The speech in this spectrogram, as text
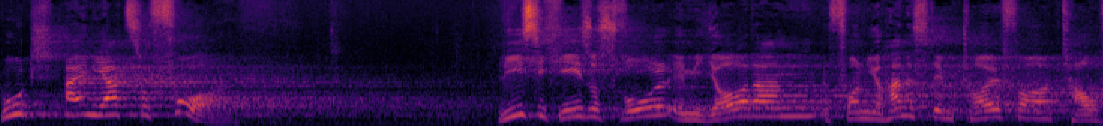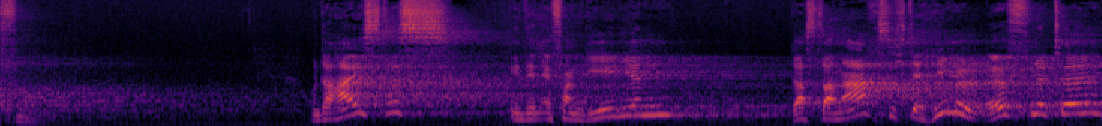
Gut ein Jahr zuvor ließ sich Jesus wohl im Jordan von Johannes dem Täufer taufen. Und da heißt es in den Evangelien, dass danach sich der Himmel öffnete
